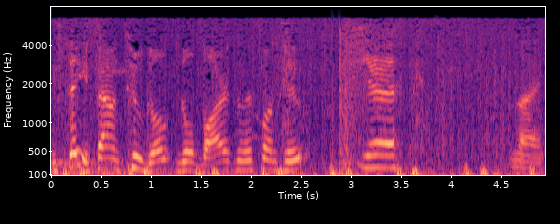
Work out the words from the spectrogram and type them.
You say you found two gold, gold bars in this one too? Yeah. Nice.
